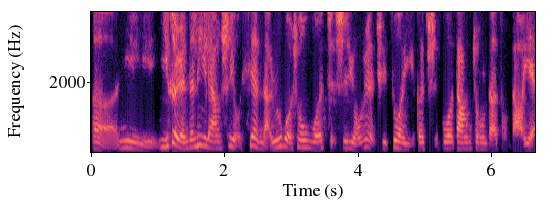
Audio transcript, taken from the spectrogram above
呃，你一个人的力量是有限的。如果说我只是永远去做一个直播当中的总导演，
